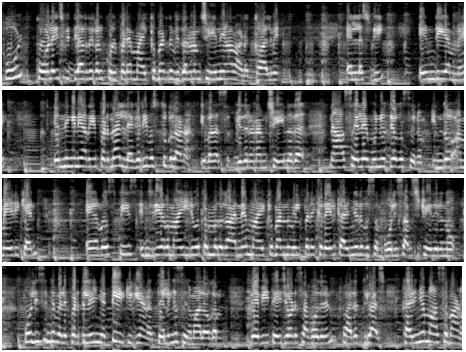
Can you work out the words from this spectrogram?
സ്കൂൾ കോളേജ് വിദ്യാർത്ഥികൾക്കുൾപ്പെടെ മയക്കുമരുന്ന് വിതരണം ചെയ്യുന്നയാളാണ് Calvin. L S D M D M A എന്നിങ്ങനെ അറിയപ്പെടുന്ന ലഹരി വസ്തുക്കളാണ് ഇവർ വിതരണം ചെയ്യുന്നത്. നാസയിലെ മുൻ ഉദ്യോഗസ്ഥനും ഇന്തോ അമേരിക്കൻ എയറോസ്പേസ് എഞ്ചിനീയറുമായ ഇരുപത്തൊമ്പതുകാരനെ മയക്കുമരുന്ന് വിൽപ്പനയ്ക്കിടയിൽ കഴിഞ്ഞ ദിവസം പോലീസ് അറസ്റ്റ് ചെയ്തിരുന്നു. പോലീസിന്റെ വെളിപ്പെടുത്തലിൽ ഞെട്ടിയിരിക്കുകയാണ് തെലുങ്ക് സിനിമാ ലോകം. രവി തേജയുടെ സഹോദരൻ ഭരത് രാജ് കഴിഞ്ഞ മാസമാണ്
